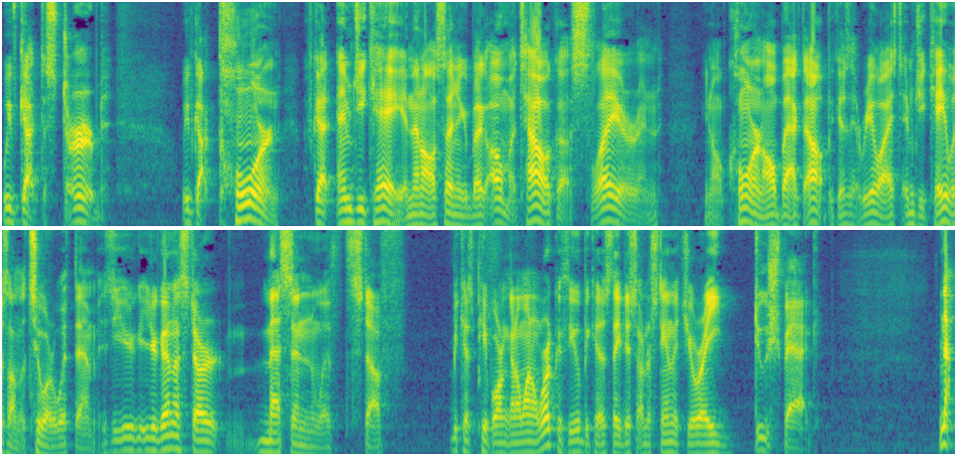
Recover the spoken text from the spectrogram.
We've got Disturbed. We've got Korn. We've got MGK. And then all of a sudden you're going to be like, oh, Metallica, Slayer, and, you know, Korn all backed out because they realized MGK was on the tour with them. You're, going to start messing with stuff because people aren't going to want to work with you because they just understand that you're a douchebag. Now,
